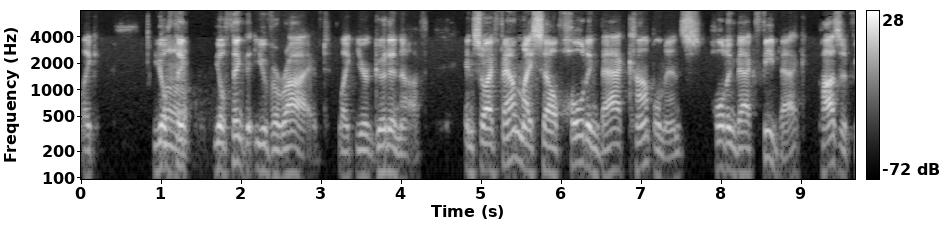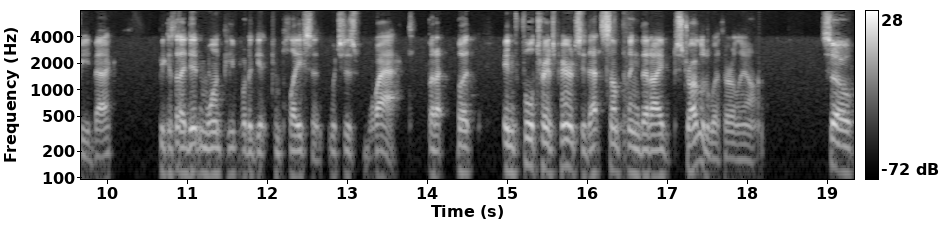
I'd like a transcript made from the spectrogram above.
Like you'll mm. think you'll think that you've arrived, like you're good enough. And so I found myself holding back compliments, holding back feedback, positive feedback, because I didn't want people to get complacent, which is whacked. But but in full transparency, that's something that I struggled with early on. So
